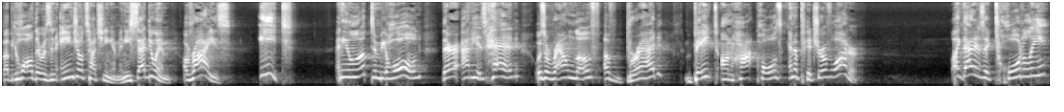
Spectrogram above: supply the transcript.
But behold, there was an angel touching him, and he said to him, Arise, eat. And he looked, and behold, there at his head was a round loaf of bread baked on hot coals and a pitcher of water. Like that is a totally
